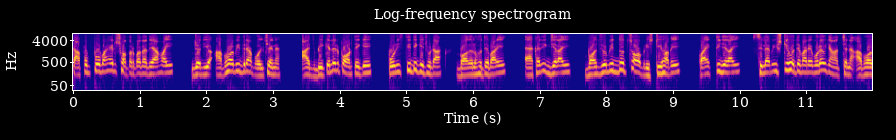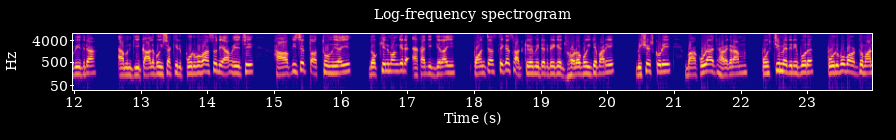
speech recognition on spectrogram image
তাপপ্রবাহের সতর্কতা দেওয়া হয়। যদিও আবহাওয়াবিদরা বলছেন, আজ বিকেলের পর থেকে পরিস্থিতি কিছুটা বদল হতে পারে। একাধিক জেলায় বজ্রবিদ্যুৎ সহ বৃষ্টি হবে। কয়েকটি জেলায় শিলাবৃষ্টি হতে পারে বলেও জানাচ্ছেন আবহাওয়াবিদরা। এমনকি কালবৈশাখীর পূর্বাভাসও দেওয়া হয়েছে। হাওয়া অফিসের তথ্য অনুযায়ী, দক্ষিণবঙ্গের একাধিক জেলায় পঞ্চাশ থেকে ষাট কিলোমিটার বেগে ঝড়ো বইতে পারে। বিশেষ করে বাঁকুড়া, ঝাড়গ্রাম, পশ্চিম মেদিনীপুর, পূর্ব বর্ধমান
